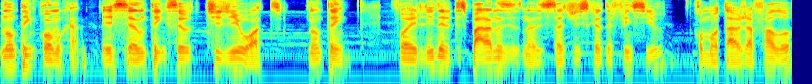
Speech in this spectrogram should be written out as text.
não tem como, cara. Esse ano tem que ser o TJ Watt. Não tem. Foi líder disparado nas, nas estatísticas defensivas como o Otávio já falou.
